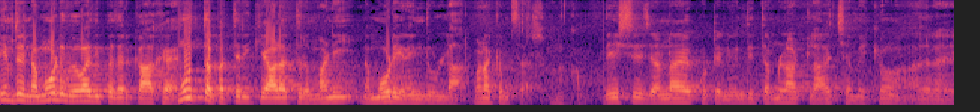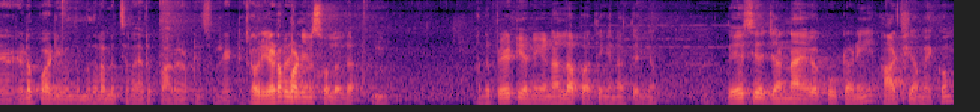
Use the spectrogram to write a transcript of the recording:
இன்று நம்மோடு விவாதிப்பதற்காக மூத்த பத்திரிகையாளர் திரு மணி நம்மோடு இணைந்துள்ளார். வணக்கம் சார். வணக்கம். தேசிய ஜனநாயக கூட்டணி வந்து தமிழ்நாட்டில் ஆட்சி அமைக்கும் அதில் எடப்பாடி வந்து முதலமைச்சராக இருப்பார் அப்படின்னு சொல்லிட்டு. அவர் எடப்பாடின்னு சொல்லலை. அந்த பேட்டியை நீங்கள் நல்லா பார்த்தீங்கன்னா தெரியும். தேசிய ஜனநாயக கூட்டணி ஆட்சி அமைக்கும்.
